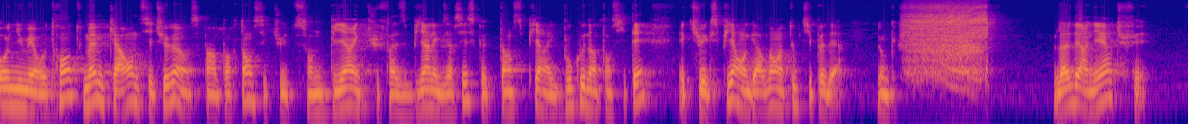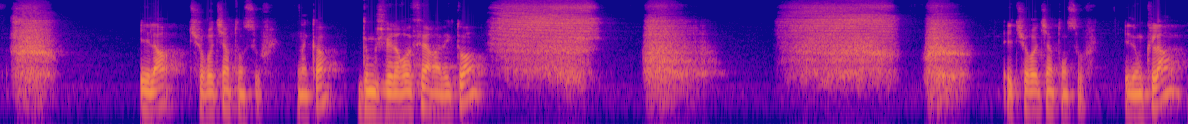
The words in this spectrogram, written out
au numéro 30, même 40 si tu veux, hein, c'est pas important, c'est que tu te sentes bien et que tu fasses bien l'exercice, que tu inspires avec beaucoup d'intensité et que tu expires en gardant un tout petit peu d'air. Donc, la dernière, tu fais. Et là, tu retiens ton souffle. D'accord? Donc, je vais le refaire avec toi. Et tu retiens ton souffle. Et donc là,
